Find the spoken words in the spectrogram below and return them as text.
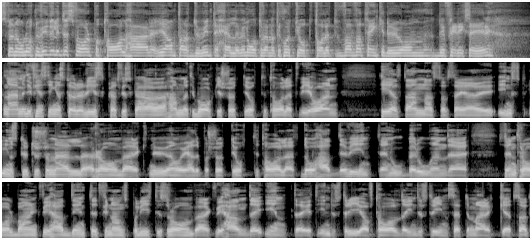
Sven-Olof, nu fick du lite svar på tal här. Jag antar att du inte heller vill återvända till 70 80-talet. Vad, vad tänker du om det Fredrik säger? Nej, men det finns ingen större risk för att vi ska hamna tillbaka i 70 80-talet. Vi har en helt annat så att säga, institutionell ramverk nu än vad vi hade på 70 80-talet. Då hade vi inte en oberoende centralbank, vi hade inte ett finanspolitiskt ramverk, vi hade inte ett industriavtal där industrin sätter märket. Så att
